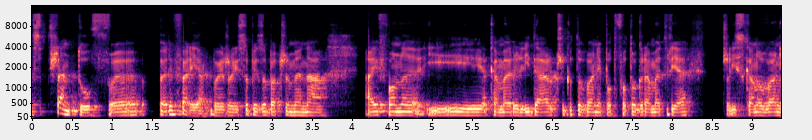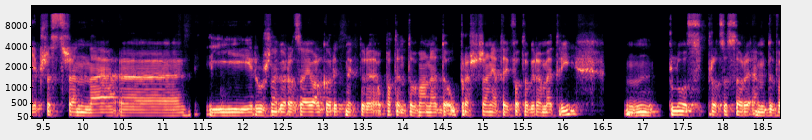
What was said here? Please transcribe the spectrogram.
sprzętów, peryferiach, bo jeżeli sobie zobaczymy na iPhone i kamery LIDAR, przygotowanie pod fotogrametrię, czyli skanowanie przestrzenne e, i różnego rodzaju algorytmy, które opatentowane do upraszczania tej fotogrametrii, plus procesory M2,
